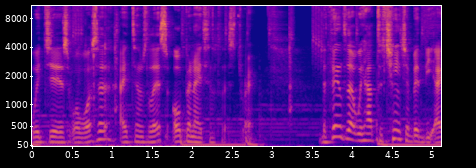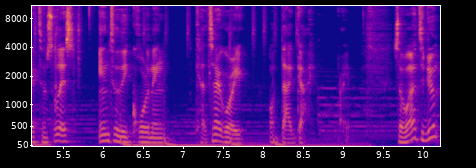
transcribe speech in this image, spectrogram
which is, what was it? Items list, open items list, right? The thing is that we have to change a bit the items list into the according category of that guy, right? So what we have to do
